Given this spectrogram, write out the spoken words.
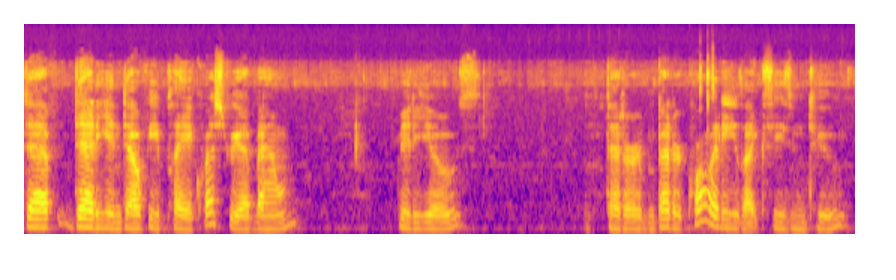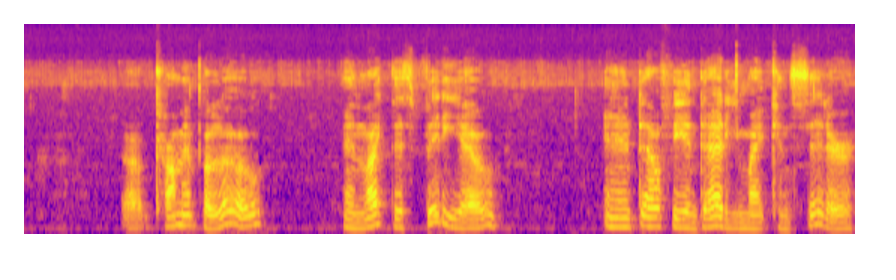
Daddy and Delphi play Equestria Bound videos that are in better quality like season 2, uh, comment below and like this video and Delphi and Daddy might consider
